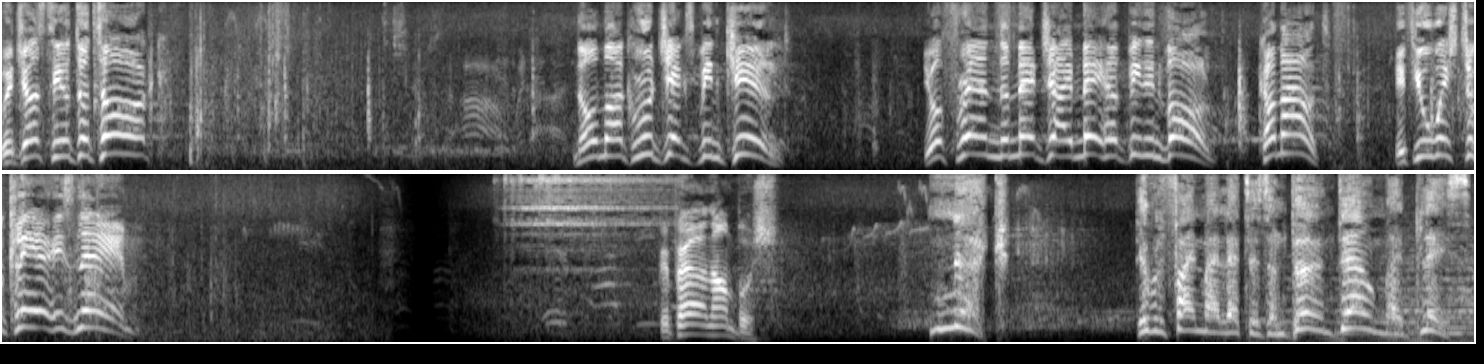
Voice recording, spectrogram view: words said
We're just here to talk! Nomarch Rudjek's been killed! Your friend, the Medjay, may have been involved! Come out, if you wish to clear his name! Prepare an ambush. Neck! They will find my letters and burn down my place.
